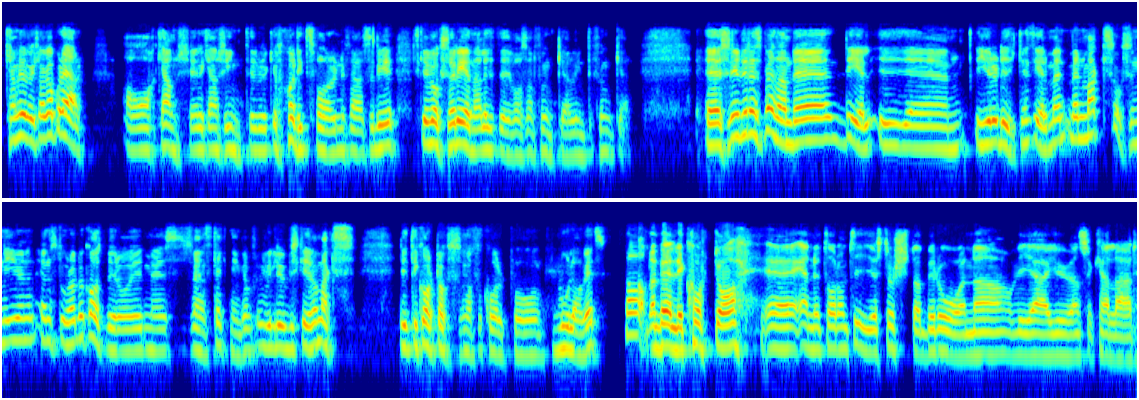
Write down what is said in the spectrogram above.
kan vi överklaga på det här? Ja, kanske eller kanske inte. Det brukar vara ditt svar ungefär. Så det ska vi också rena lite i vad som funkar och inte funkar. Eh, så det blir en spännande del i, eh, i juridikens del. Men, men Max också, ni är ju en, en stor advokatbyrå med svensk täckning. Vill du beskriva Max lite kort också så man får koll på bolaget? Ja, men väldigt kort då. Eh, en av de tio största byråerna och vi är ju en så kallad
